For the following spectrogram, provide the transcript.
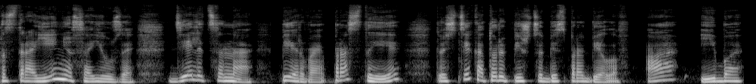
Построению союза делится на первое – простые, то есть те, которые пишутся без пробелов, а ибо,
